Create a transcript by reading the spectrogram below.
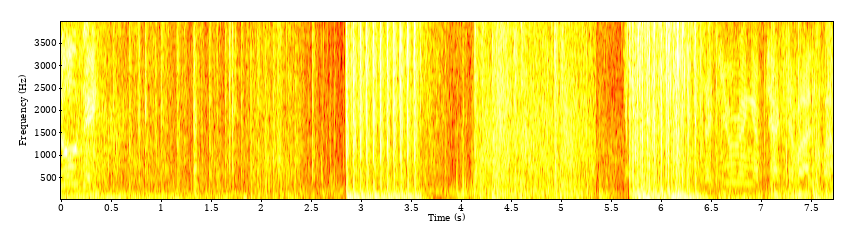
Loading! Securing Objective Alpha.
